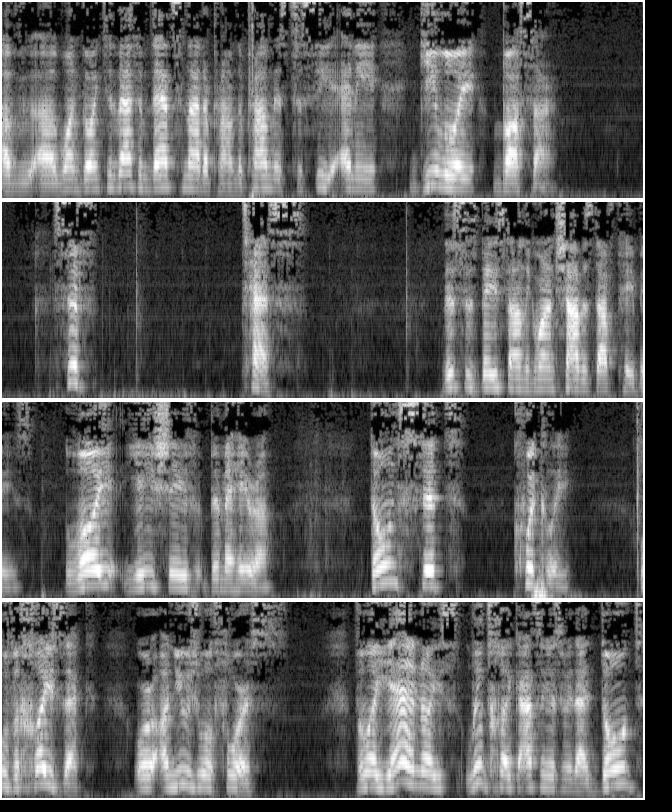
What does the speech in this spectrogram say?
of uh, one going to the bathroom, that's not a problem. The problem is to see any giloi basar. Sif tes. This is based on the Gemara Shabbos Daf Pebez. Loy yeshev b'mehera. Don't sit quickly. Uvechoizek or unusual force. Don't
